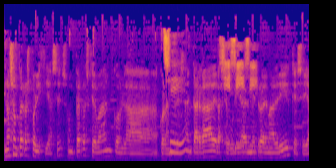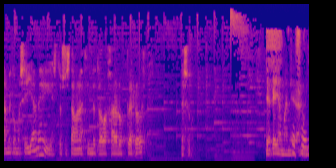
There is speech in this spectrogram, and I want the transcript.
No son perros policías, ¿eh? son perros que van con la, con la Sí. empresa encargada de la Sí, seguridad sí, del sí. metro de Madrid, que se llame como se llame, y estos estaban haciendo trabajar a los perros, eso, de aquella manera, ¿no?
